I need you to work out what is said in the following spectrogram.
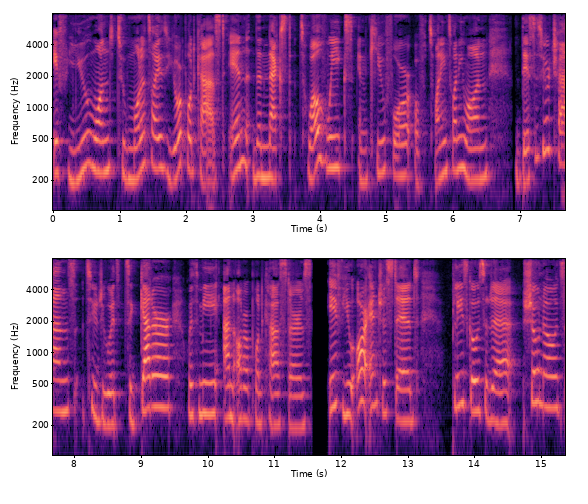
if you want to monetize your podcast in the next 12 weeks in Q4 of 2021, this is your chance to do it together with me and other podcasters. If you are interested, please go to the show notes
